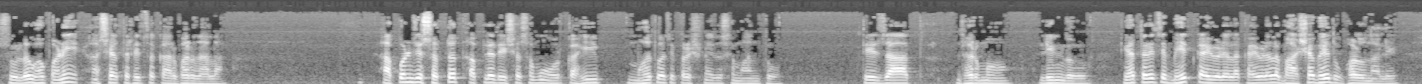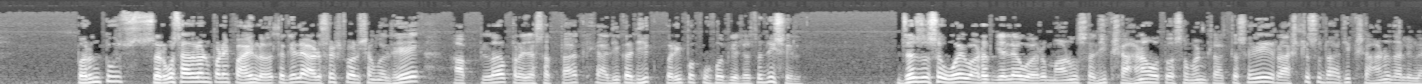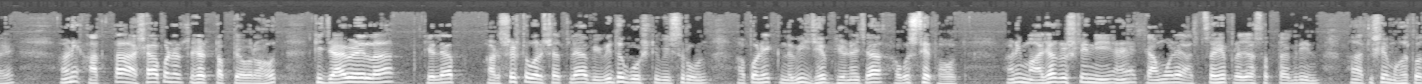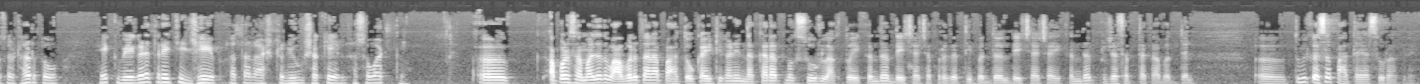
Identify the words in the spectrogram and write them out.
सुलभपणे अशा तऱ्हेचा कारभार झाला. आपण जे सतत आपल्या देशासमोर काही महत्त्वाचे प्रश्न आहेत असं मानतो ते जात धर्म लिंग या तऱ्हेचे भेद काही वेळेला काही वेळेला भाषाभेद उफाळून आले. परंतु सर्वसाधारणपणे पाहिलं तर गेल्या अडसष्ट वर्षामध्ये आपलं प्रजासत्ताक हे अधिकाधिक परिपक्व होत गेल्याचं दिसेल. जसजसं वय वाढत गेल्यावर माणूस अधिक शहाणा होतो असं म्हणतात तसं हे राष्ट्रसुद्धा अधिक शहाणं झालेलं आहे. आणि आत्ता अशा आपण टप्प्यावर आहोत की ज्या वेळेला गेल्या अडसष्ट वर्षातल्या विविध गोष्टी विसरून आपण एक नवी झेप घेण्याच्या अवस्थेत आहोत. आणि माझ्या दृष्टीने त्यामुळे आजचं हे प्रजासत्ताक दिन हा अतिशय महत्त्वाचा ठरतो. एक वेगळ्या तऱ्हेची झेप आता राष्ट्र घेऊ शकेल असं वाटतं. आपण समाजात वावरताना पाहतो काही ठिकाणी नकारात्मक सूर लागतो एकंदर देशाच्या प्रगतीबद्दल देशाच्या एकंदर प्रजासत्ताकाबद्दल. तुम्ही कसं पाहता या सुराकडे?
